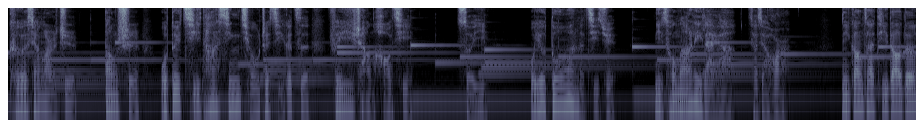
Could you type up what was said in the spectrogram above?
可想而知，当时我对“其他星球”这几个字非常好奇，所以。我又多问了几句：“你从哪里来呀，小家伙？你刚才提到的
